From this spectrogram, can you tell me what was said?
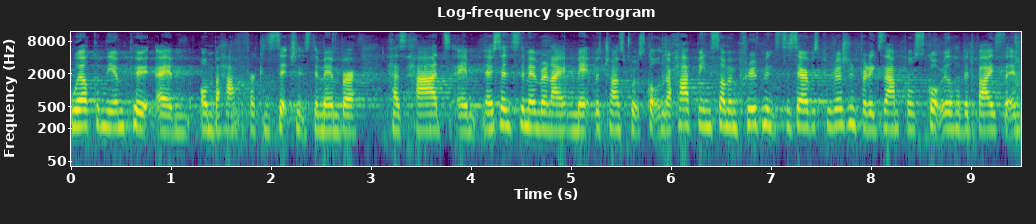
Welcome the input um, on behalf of our constituents the member has had. Um, now, since the member and I met with Transport Scotland, there have been some improvements to service provision. For example, ScotRail have advised that in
